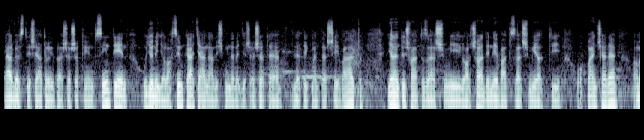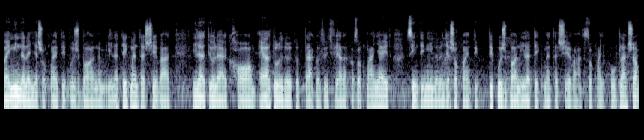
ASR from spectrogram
elvesztés, eltűnítás esetén szintén, ugyanígy a lakcímkártyánál is minden egyes esete illetékmentessé vált. Jelentős változás még a családi névváltozás miatti okmánycsere, amely minden egyes okmánytípusban illetékmentessé vált, illetőleg ha eltulajdonították az ügyfélnek az okmányait, szintén minden egyes okmánytípusban illetékmentessé vált az okmány pótlása,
